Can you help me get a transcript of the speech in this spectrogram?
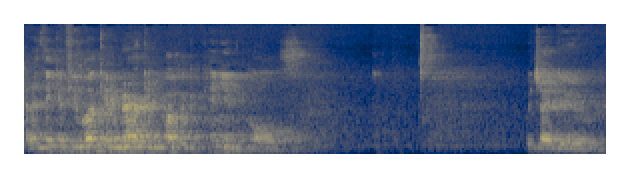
And I think if you look at American public opinion polls, which I do,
